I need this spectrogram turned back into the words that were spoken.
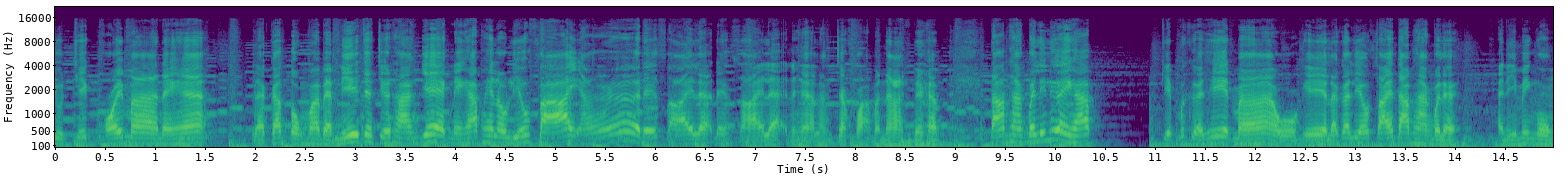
จุดเช็คพอยต์มานะฮะแล้วก็ตรงมาแบบนี้จะเจอทางแยกนะครับ ให้เราเลี้ยวซ้ายเออได้ซ้ายแล้วได้ซ้ายแล้วนะฮะหลังจากขวามานานนะครับ ตามทางไปเรื่อยๆครับ เก็บมะเขือเทศมาโอเค แล้วก็เลี้ยวซ้ายตามทางไปเลย อันนี้ไม่งง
